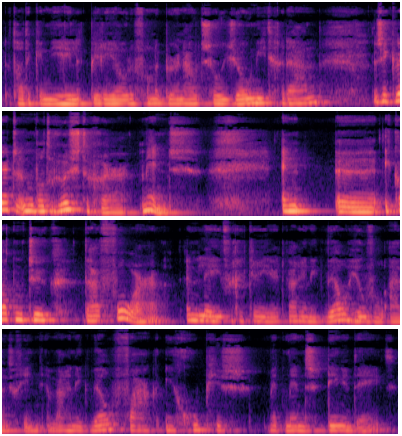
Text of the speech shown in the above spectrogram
Dat had ik in die hele periode van de burn-out sowieso niet gedaan. Dus ik werd een wat rustiger mens. En uh, ik had natuurlijk daarvoor een leven gecreëerd waarin ik wel heel veel uitging. En waarin ik wel vaak in groepjes met mensen dingen deed.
